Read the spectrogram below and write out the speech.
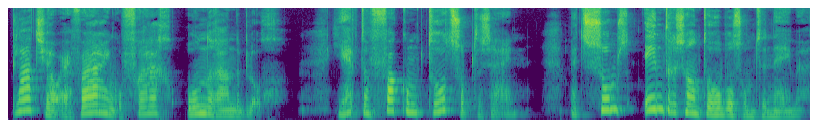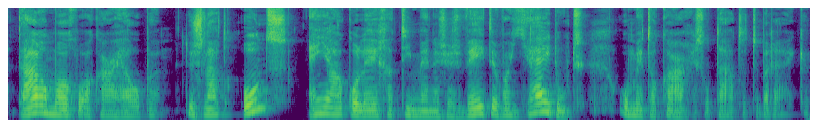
Plaats jouw ervaring of vraag onderaan de blog. Je hebt een vak om trots op te zijn, met soms interessante hobbels om te nemen. Daarom mogen we elkaar helpen. Dus laat ons en jouw collega teammanagers weten wat jij doet om met elkaar resultaten te bereiken.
